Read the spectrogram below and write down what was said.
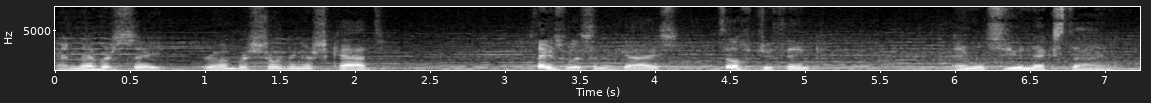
And never say, remember Schrodinger's cat? Thanks for listening, guys. Tell us what you think. And we'll see you next time.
